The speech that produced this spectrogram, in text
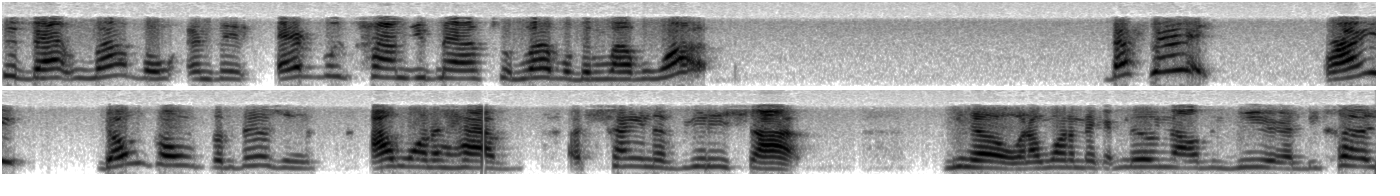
to that level, and then every time you master level, then level up. That's it, right? Don't go with the vision. I want to have a chain of beauty shops, you know, and I want to make a million dollars a year. And because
